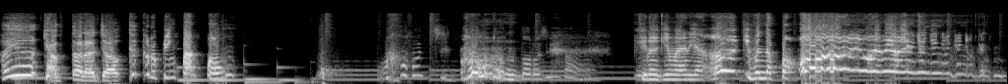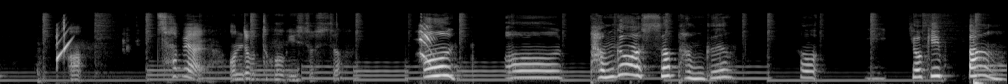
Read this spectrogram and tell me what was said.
아유, 격 떨어져. 크크루 빙빵뽕. 진짜 좀 떨어진다. 그러게 말이야. 아, 기분 나빠. 어, 차별 언제부터 거기 있었어? 어, 어 방금 왔어 방금 어 이, 여기 빵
